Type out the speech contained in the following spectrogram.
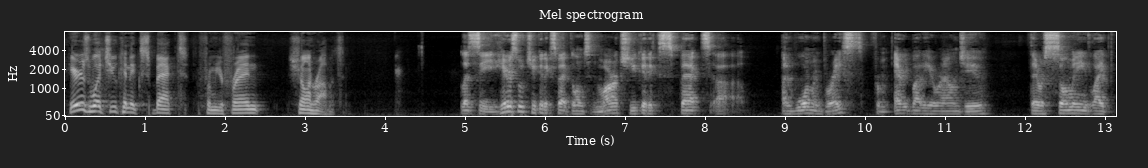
here's what you can expect from your friend Sean Robinson. Let's see. Here's what you could expect going to the march. You could expect uh, a warm embrace from everybody around you. There were so many like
